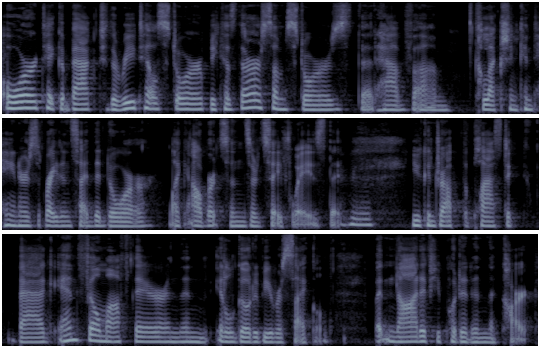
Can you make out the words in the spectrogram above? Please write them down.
or take it back to the retail store because there are some stores that have um, collection containers right inside the door, like Albertsons or Safeways, that Mm-hmm. you can drop the plastic bag and film off there, and then it'll go to be recycled, but not if you put it in the cart.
